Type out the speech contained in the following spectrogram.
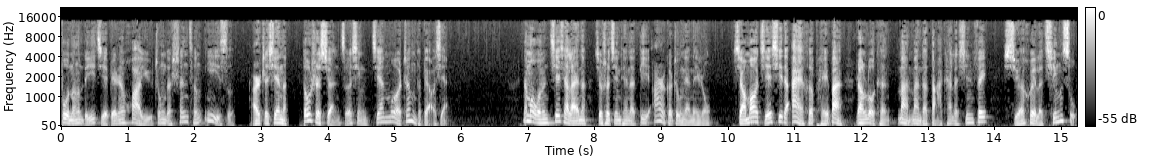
不能理解别人话语中的深层意思，而这些呢，都是选择性缄默症的表现。那么我们接下来呢，就说今天的第二个重点内容：小猫杰西的爱和陪伴，让洛肯慢慢的打开了心扉，学会了倾诉。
